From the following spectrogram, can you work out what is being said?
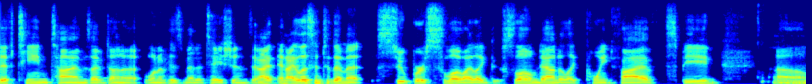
15 times I've done a, one of his meditations and I and I listen to them at super slow. I like slow them down to like 0.5 speed. Um, Uh,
